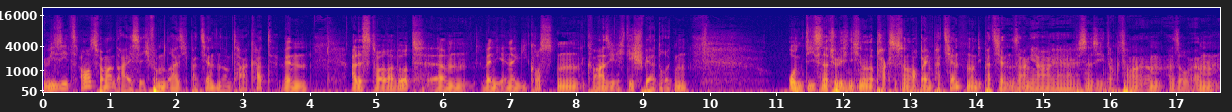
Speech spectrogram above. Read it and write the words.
wie sieht es aus, wenn man 30, 35 Patienten am Tag hat, wenn alles teurer wird, ähm, wenn die Energiekosten quasi richtig schwer drücken und dies natürlich nicht nur in der Praxis, sondern auch bei den Patienten. Und die Patienten sagen, ja, ja wissen Sie, Doktor, ähm, also ähm,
